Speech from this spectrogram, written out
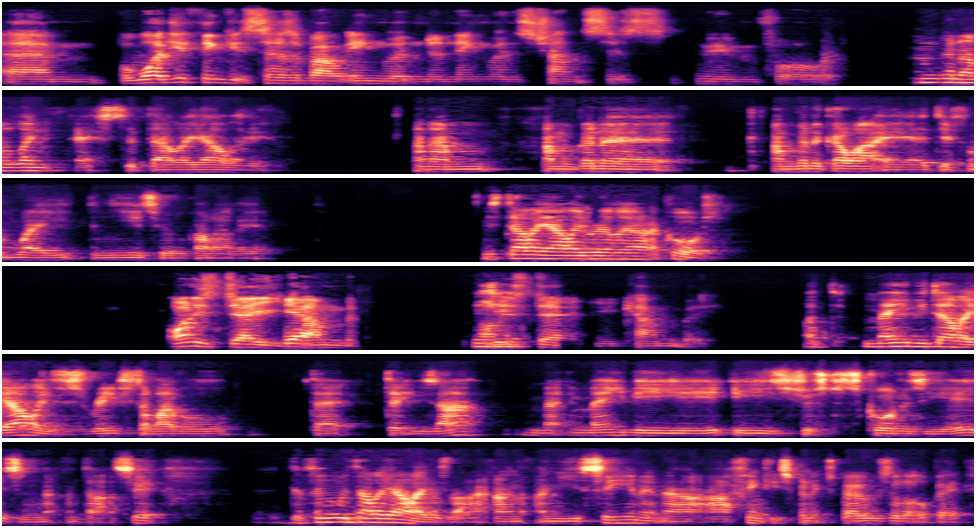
Um, but what do you think it says about England and England's chances moving forward? I'm going to link this to Dele Alli, and I'm I'm going to I'm going to go at it a different way than you two have gone at it. Is Dele Alli really that good? On his day, he Yeah. can be. Is On it- his day, he can be. Maybe Dele Alli's reached a level that, that he's at. Maybe he's just as good as he is, and, and that's it. The thing with Dele Alli is that, and, and you're seeing it now. I think it's been exposed a little bit.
